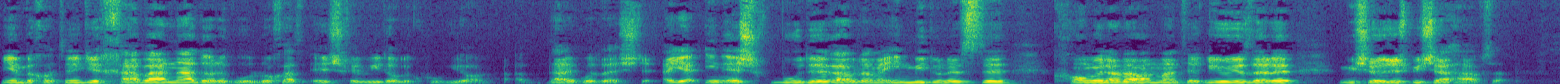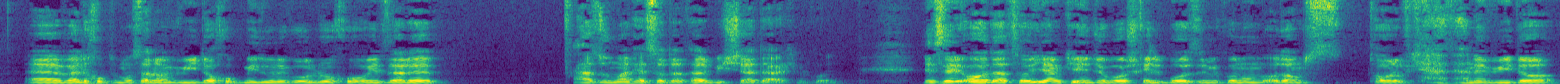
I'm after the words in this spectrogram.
میگم به خاطر اینکه خبر نداره گلرخ از عشق ویدا به کوهیار. در گذشته اگر این عشق بوده قبلا و این می‌دونسته کاملا روان منطقی و یه ذره میشه راجش بیشتر حرف زد. ولی خب مثلا ویدا خب می‌دونه گلرخ و یه ذره از اون ور حسادت بیشتر درک می‌کنه. یه سری عادت هایی هم که اینجا باش خیلی بازی می‌کنه. اون آدم تعارف کردن ویدا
